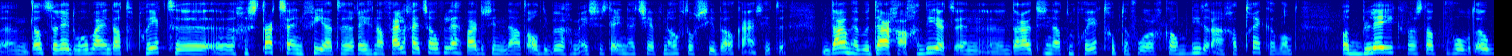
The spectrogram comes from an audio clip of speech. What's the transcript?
um, dat is de reden waarom wij in dat project uh, gestart zijn via het regionaal veiligheidsoverleg. Waar dus inderdaad al die burgemeesters, de eenheidschef en de hoofdofficier bij elkaar zitten. En daarom hebben we het daar geagendeerd. En daaruit is inderdaad een projectgroep naar voren gekomen die eraan gaat trekken. Want wat bleek was dat bijvoorbeeld ook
